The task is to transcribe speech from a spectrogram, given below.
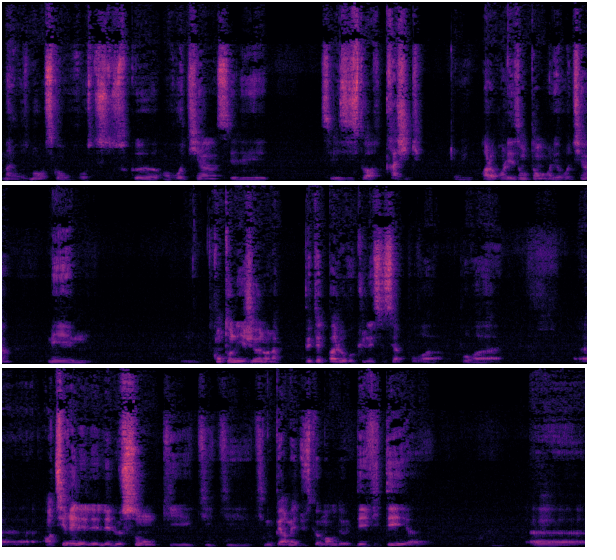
malheureusement, ce qu'on retient, c'est les, les histoires tragiques. Oui. Alors, on les entend, on les retient, mais hum, quand on est jeune, on n'a peut-être pas le recul nécessaire pour, euh, pour euh, euh, en tirer les, les- les leçons qui, qui, qui, qui nous permettent justement d'éviter euh, euh,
